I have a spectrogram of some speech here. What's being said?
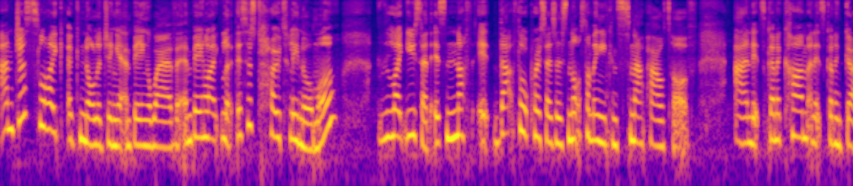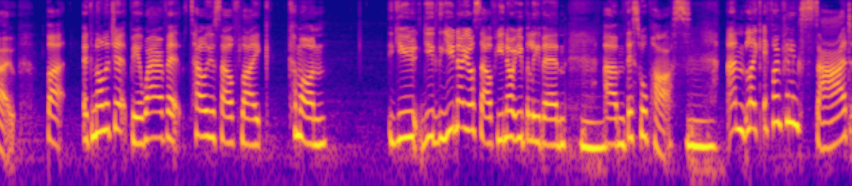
And just like acknowledging it and being aware of it and being like, look, this is totally normal. Like you said, it's not it, that thought process is not something you can snap out of, and it's going to come and it's going to go. But acknowledge it, be aware of it, tell yourself like, come on, You, you you know yourself. You know what you believe in. Um, this will pass. And like, if I'm feeling sad,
